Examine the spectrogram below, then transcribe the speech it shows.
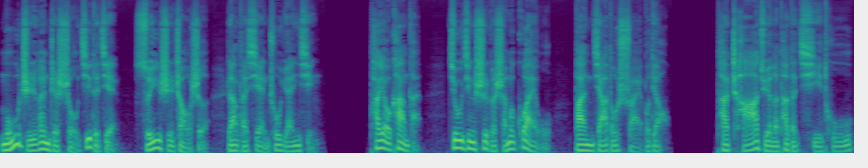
拇指摁着手机的键，随时照射，让它显出原形。他要看看究竟是个什么怪物，搬家都甩不掉。他察觉了他的企图，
